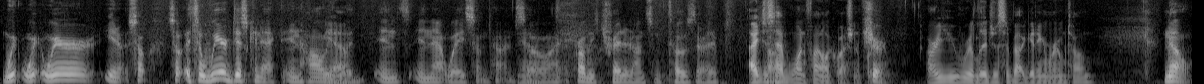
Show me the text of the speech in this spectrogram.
We're, we're, you know, so so it's a weird disconnect in Hollywood in in that way sometimes. So I probably treaded on some toes there. I- I just have one final question for Sure. you. Are you religious about getting room tone? No,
